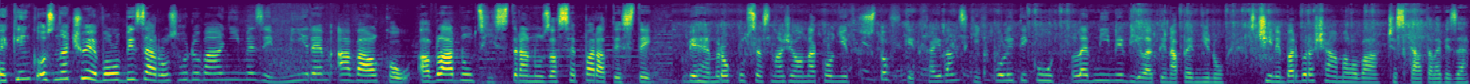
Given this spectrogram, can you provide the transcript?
Peking označuje volby za rozhodování mezi mírem a válkou a vládnoucí stranu za separatisty. Během roku se snažil naklonit stovky tchajvanských politiků levnými výlety na pevninu. Z Číny Barbara Šámalová, Česká televize.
